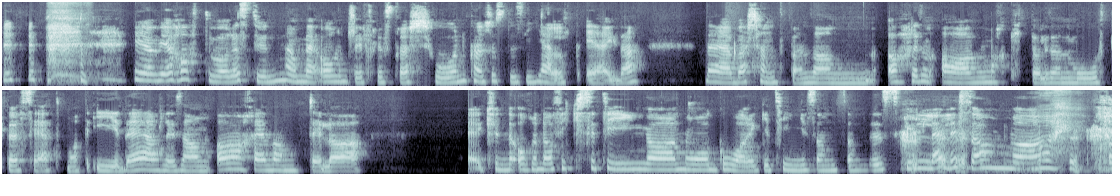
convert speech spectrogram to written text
ja, vi har hatt våre stunder med ordentlig frustrasjon, kanskje spesielt jeg, da. Der jeg bare kjent på en sånn, åh, sånn avmakt og sånn motløshet på en måte i det. At liksom, åh, jeg er vant til å kunne ordne og fikse ting, og nå går ikke ting sånn som det skulle, liksom. Og, og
